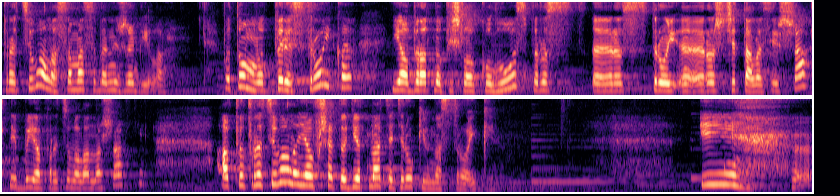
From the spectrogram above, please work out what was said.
працювала, сама себе не жаліла. Потім перестройка, я обратно пішла в колгосп, е, розстрой, е, розчиталася із шахти, бо я працювала на шахті. А попрацювала я вже до 19 років на стройки. І е,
